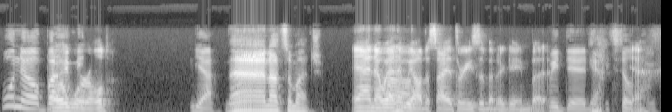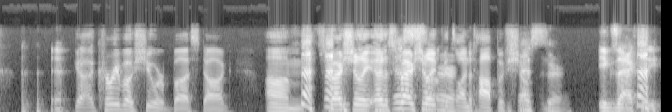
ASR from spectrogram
Well, no, but or I mean, world. yeah, Nah, not so much. Yeah, I know. I think we Uh, all decided three is a better game, but we did. Yeah. We still Yeah. do. Yeah. yeah. Kuribo shoe or bust, dog. Um, especially especially if it's on top of Sean. Yes, sir. exactly,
